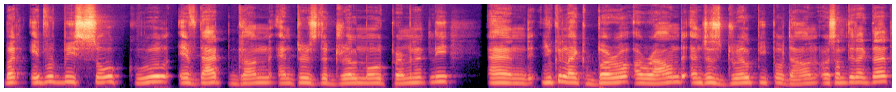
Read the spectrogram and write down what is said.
but it would be so cool if that gun enters the drill mode permanently and you can like burrow around and just drill people down or something like that.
